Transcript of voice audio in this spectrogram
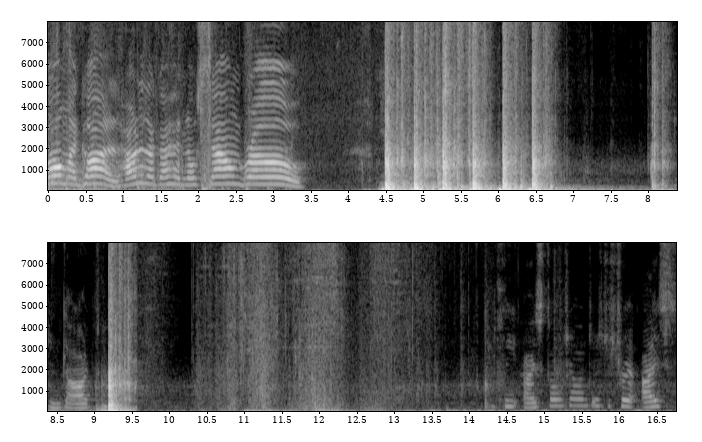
Oh my god, how did that guy have no sound, bro? God. Ice storm challenges, destroy ice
